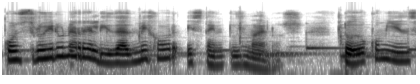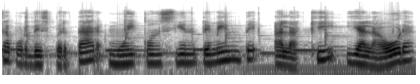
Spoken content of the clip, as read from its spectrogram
Construir una realidad mejor está en tus manos. Todo comienza por despertar muy conscientemente al aquí y a la hora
